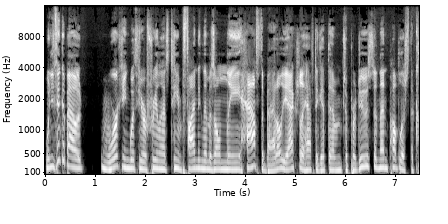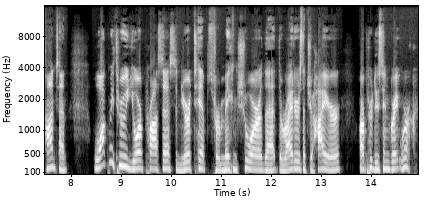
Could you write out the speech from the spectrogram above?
When you think about working with your freelance team, finding them is only half the battle. You actually have to get them to produce and then publish the content. Walk me through your process and your tips for making sure that the writers that you hire are producing great work.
